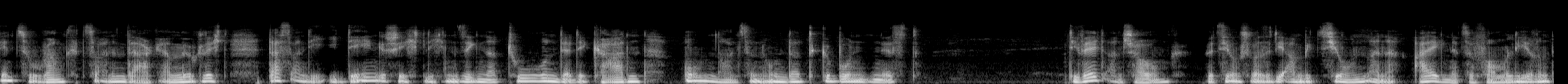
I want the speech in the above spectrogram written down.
den Zugang zu einem Werk ermöglicht, das an die ideengeschichtlichen Signaturen der Dekaden um 1900 gebunden ist. Die Weltanschauung bzw. die Ambition, eine eigene zu formulieren,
